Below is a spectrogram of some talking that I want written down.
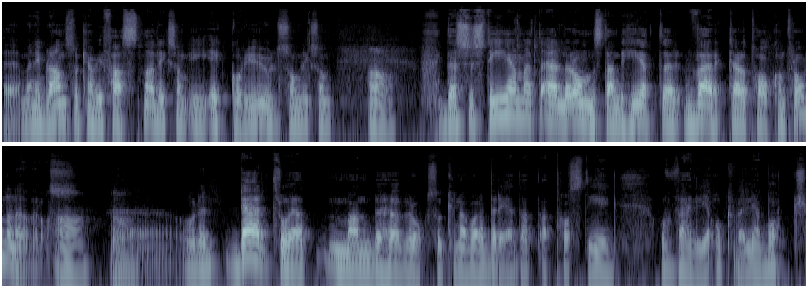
Eh, Men ibland så kan vi fastna liksom i ekorrhjul som liksom Ja. där systemet eller omständigheter verkar ta kontrollen över oss. Ja. Ja. Eh, Och det, där tror jag att man behöver också kunna vara beredd att, att ta steg och välja och välja bort.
